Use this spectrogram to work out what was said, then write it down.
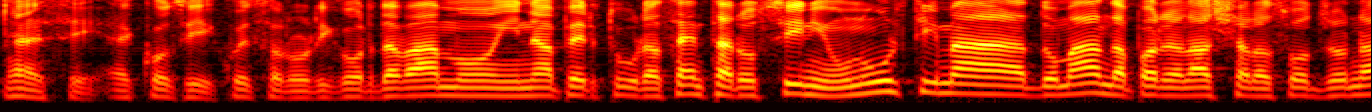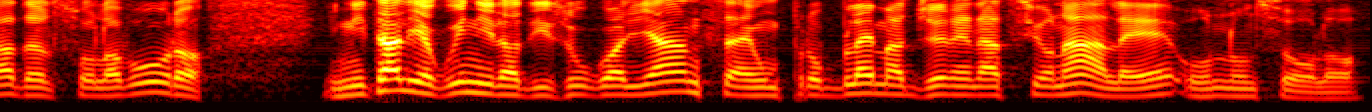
Eh sì, è così, questo lo ricordavamo in apertura. Senta Rossini, un'ultima domanda, poi le lascia la sua giornata e il suo lavoro. In Italia quindi la disuguaglianza è un problema generazionale o non solo?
